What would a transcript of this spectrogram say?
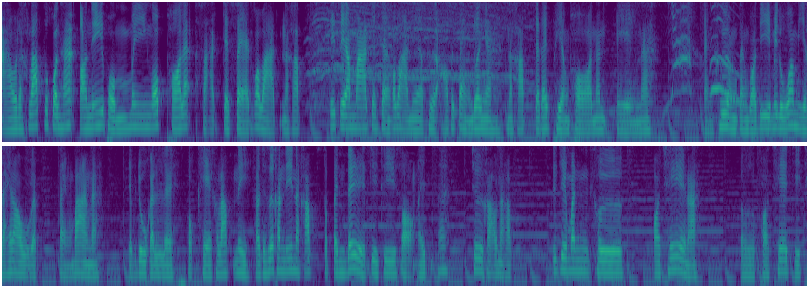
เอาละครับทุกคนฮะ ตอนนี้ผมมีงบพอแล้วสาเจ็ดแสนกว่าบาทนะครับ ที่เตรียมมาเจ็ดแสนกว่าบาทเนี่ยเพื่อเอาไปแต่งด้วยไงนะครับ จะได้เพียงพอนั่นเองนะ แต่งเครื่องแต่งบอดี้ไม่รู้ว่ามีอะไรให้เราแบบแต่งบ้างนะ เดี๋ยวไปดูกันเลย โอเคครับนี่เราจะซื้อคันนี้นะครับ Spende GT 2 S นะชื่อเขานะครับ จริงๆมันคือ Porsche นะเออ Porsche GT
